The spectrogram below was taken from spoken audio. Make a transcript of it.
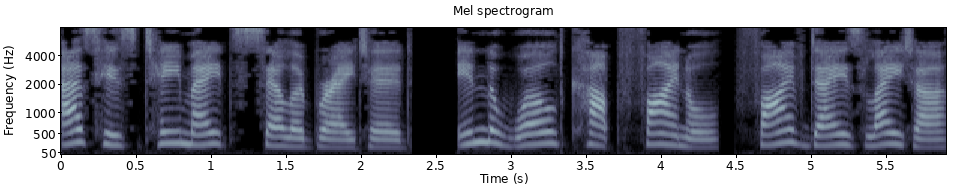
as his teammates celebrated. In the World Cup final, five days later,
